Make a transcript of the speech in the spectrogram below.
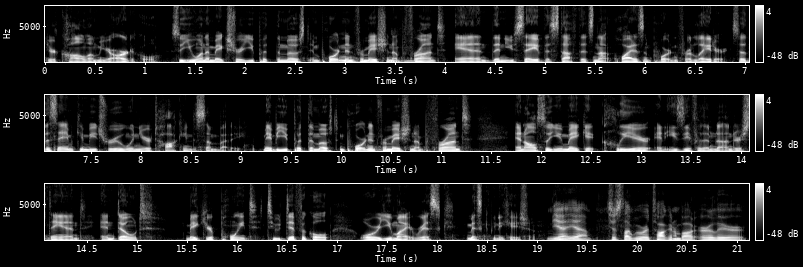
your column, your article. So you want to make sure you put the most important information up mm-hmm. front and then you save the stuff that's not quite as important for later. So the same can be true when you're talking to somebody. Maybe you put the most important information up front and also you make it clear and easy for them to understand and don't make your point too difficult or you might risk miscommunication. Yeah, yeah. Just like we were talking about earlier,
